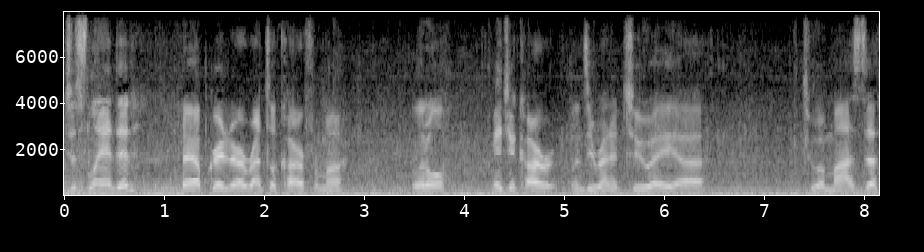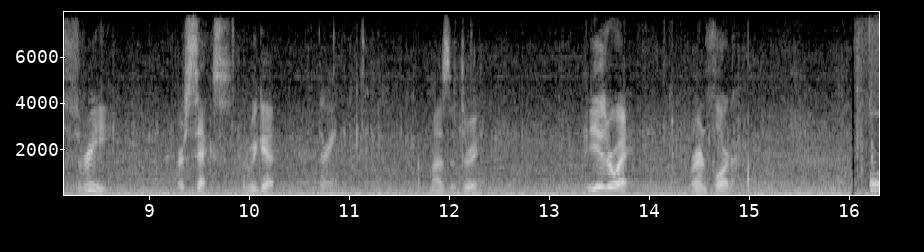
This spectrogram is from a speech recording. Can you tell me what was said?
just landed. I upgraded our rental car from a little midget car Lindsay rented to a uh, to a Mazda 3 or 6. What do we get? Three. Mazda 3. Either way, we're in Florida. Our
